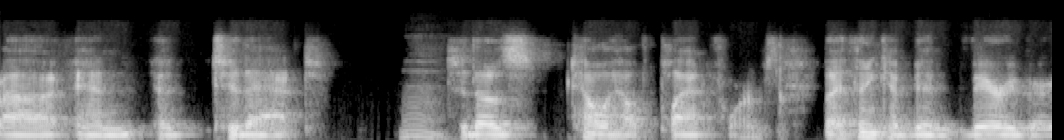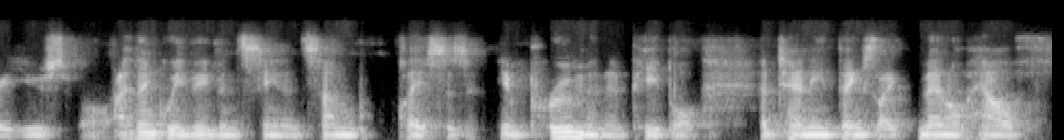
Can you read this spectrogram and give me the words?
uh, and uh, to that hmm. to those telehealth platforms that I think have been very, very useful. I think we've even seen in some places improvement in people attending things like mental health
